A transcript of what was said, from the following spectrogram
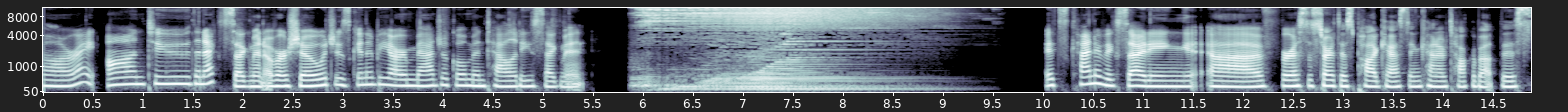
All right, on to the next segment of our show, which is going to be our magical mentality segment. It's kind of exciting uh, for us to start this podcast and kind of talk about this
